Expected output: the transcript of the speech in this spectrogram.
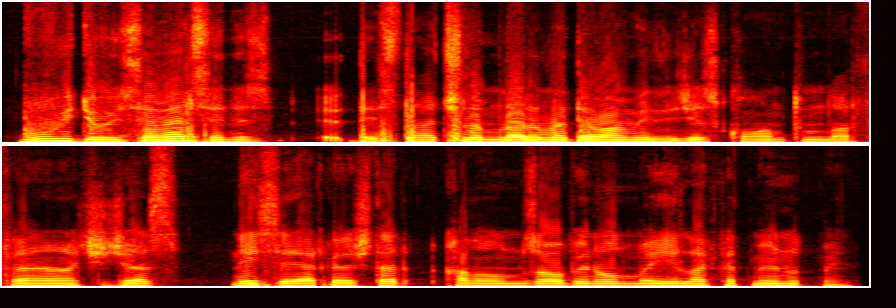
Bu videoyu severseniz e, deste açılımlarına devam edeceğiz. Kuantumlar falan açacağız. Neyse arkadaşlar kanalımıza abone olmayı, like atmayı unutmayın.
